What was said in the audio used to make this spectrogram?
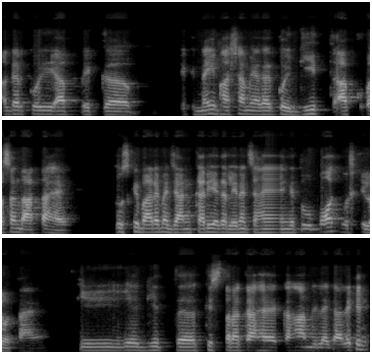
अगर कोई आप एक एक नई भाषा में अगर कोई गीत आपको पसंद आता है तो उसके बारे में जानकारी अगर लेना चाहेंगे तो वो बहुत मुश्किल होता है कि ये गीत किस तरह का है, कहाँ मिलेगा। लेकिन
